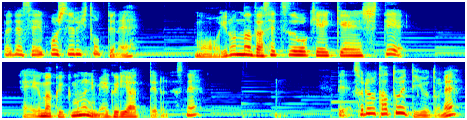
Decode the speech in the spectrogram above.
だいたい成功してる人ってね、もういろんな挫折を経験して、えーうまくいくものに巡り合ってるんですね。で、それを例えて言うとね、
